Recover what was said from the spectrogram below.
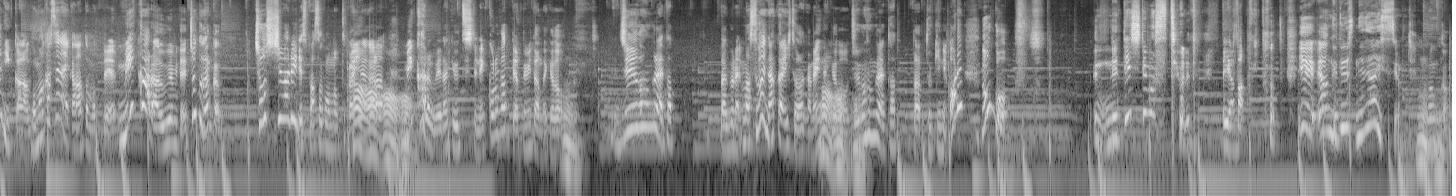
うにかごまかせないかなと思って目から上みたいなちょっとなんか調子悪いですパソコンのとか言いながら目から上だけ映して寝っ転がってやってみたんだけど、うん。15分ぐらい経ったぐらいまあすごい仲いい人だからいいんだけど、うんうんうん。15分ぐらい経った時に「あれ？なんかえ寝てしてます」って言われてえ「やば」と思って「いやいや寝て寝てないっすよ」みたいな、うんうん。なんか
